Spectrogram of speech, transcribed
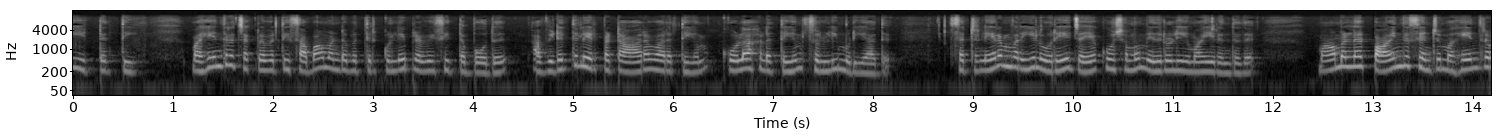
வேள்வி இட்ட தீ மகேந்திர சக்கரவர்த்தி சபா மண்டபத்திற்குள்ளே பிரவேசித்த போது அவ்விடத்தில் ஏற்பட்ட ஆரவாரத்தையும் கோலாகலத்தையும் சொல்லி முடியாது. சற்று நேரம் வரையில் ஒரே ஜெயகோஷமும் எதிரொலியுமாயிருந்தது. மாமல்லர் பாய்ந்து சென்று மகேந்திர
